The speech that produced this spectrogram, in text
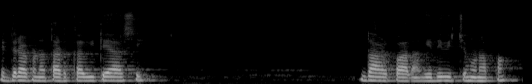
ਇੱਧਰ ਆਪਣਾ ਤੜਕਾ ਵੀ ਤਿਆਰ ਸੀ। ਦਾਲ ਪਾ ਦਾਂਗੇ ਇਹਦੇ ਵਿੱਚ ਹੁਣ ਆਪਾਂ।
